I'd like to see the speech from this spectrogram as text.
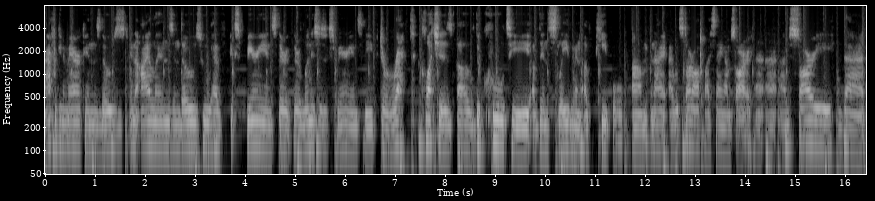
African Americans, those in the islands, and those who have experienced their their lineages experience the direct clutches of the cruelty of the enslavement of people. Um, and I, I would start off by saying I'm sorry. I, I, I'm sorry that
